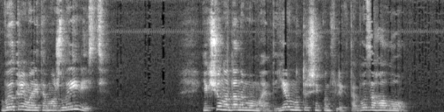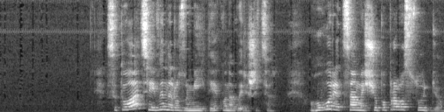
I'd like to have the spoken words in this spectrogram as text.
Ви отримаєте можливість, якщо на даний момент є внутрішній конфлікт або загалом ситуації, ви не розумієте, як вона вирішиться. Говорять саме, що по правосуддю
